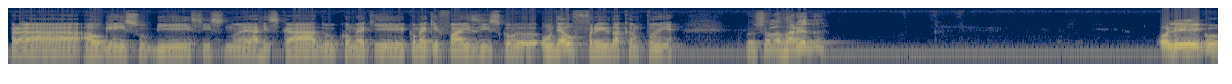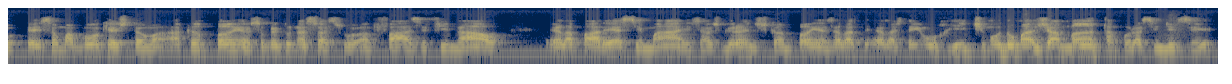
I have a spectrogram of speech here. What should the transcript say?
para alguém subir, se isso não é arriscado, como é que, como é que faz isso? Como, onde é o freio da campanha? Professor Lavareda? Oligo, essa é uma boa questão. A, campanha, sobretudo nessa sua fase final, ela parece mais, as grandes campanhas, ela, elas têm o ritmo de uma jamanta, por assim dizer.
